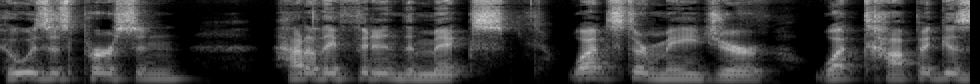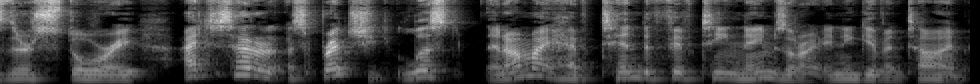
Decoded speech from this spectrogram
who is this person how do they fit in the mix what's their major what topic is their story. I just had a, a, spreadsheet list, and I might have 10 to 15 names on it at any given time.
